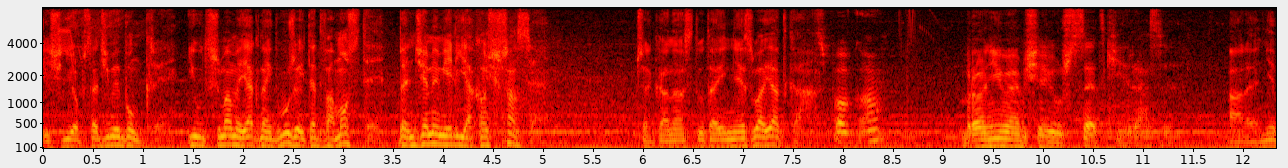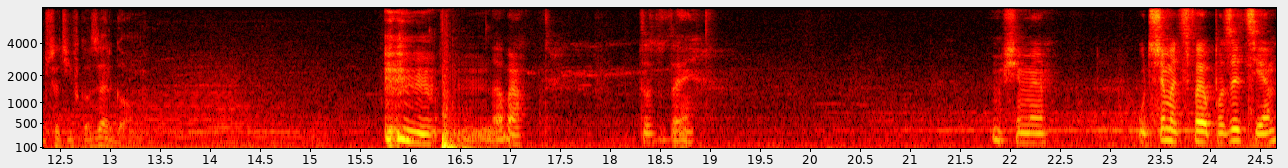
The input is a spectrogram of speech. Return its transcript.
Jeśli obsadzimy bunkry i utrzymamy jak najdłużej te dwa mosty, będziemy mieli jakąś szansę. Czeka nas tutaj niezła jadka, Spoko. Broniłem się już setki razy. ale nie przeciwko zergom. Dobra. To tutaj... Musimy utrzymać swoją pozycję.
